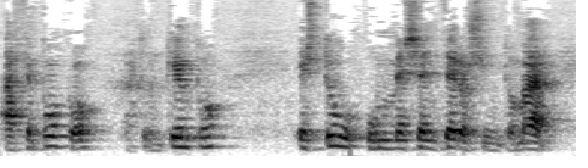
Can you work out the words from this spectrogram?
hace poco, hace un tiempo, estuvo un mes entero sin tomar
